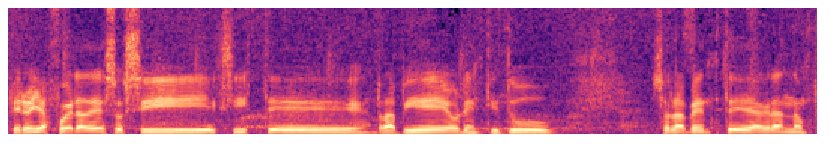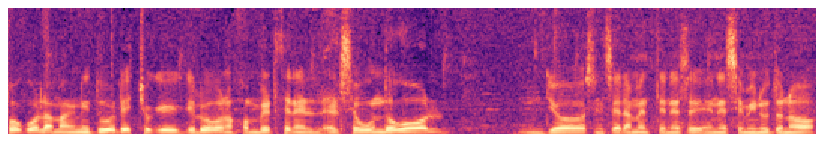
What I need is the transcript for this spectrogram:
Pero ya fuera de eso, si existe rapidez o lentitud, solamente agranda un poco la magnitud del hecho que, luego nos convierte en el segundo gol. Yo sinceramente en ese, en ese minuto no,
